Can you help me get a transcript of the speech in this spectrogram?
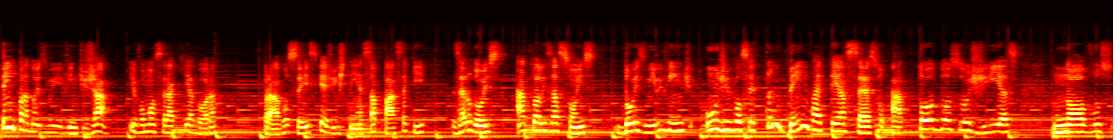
Tem para 2020 já? E vou mostrar aqui agora para vocês que a gente tem essa pasta aqui, 02 atualizações 2020, onde você também vai ter acesso a todos os dias novos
